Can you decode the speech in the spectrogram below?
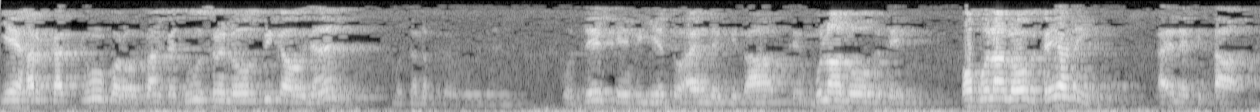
یہ حرکت کیوں کرو؟ تاکہ دوسرے لوگ بھی کیا ہو جائیں متنفر ہو جائیں۔ وہ دیکھیں کہ یہ تو اہل کتاب تھے ملا لوگ تھے۔ اور بلا لوگ تھے یا نہیں؟ اہل کتاب۔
